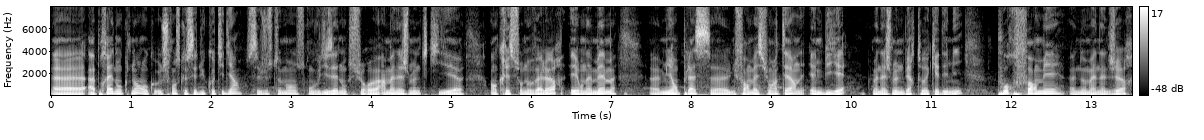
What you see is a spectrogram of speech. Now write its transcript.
après, donc non, je pense que c'est du quotidien. C'est justement ce qu'on vous disait, donc sur un management qui est ancré sur nos valeurs, et on a même mis en place une formation interne MBA, Management Berthaud Academy, pour former nos managers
